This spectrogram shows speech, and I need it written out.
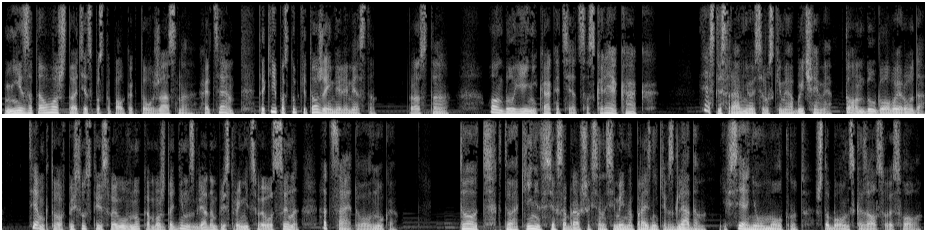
Не из-за того, что отец поступал как-то ужасно, хотя такие поступки тоже имели место. Просто он был ей не как отец, а скорее как... Если сравнивать с русскими обычаями, то он был главой рода, тем, кто в присутствии своего внука может одним взглядом приструнить своего сына, отца этого внука. Тот, кто окинет всех собравшихся на семейном празднике взглядом, и все они умолкнут, чтобы он сказал свое слово.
